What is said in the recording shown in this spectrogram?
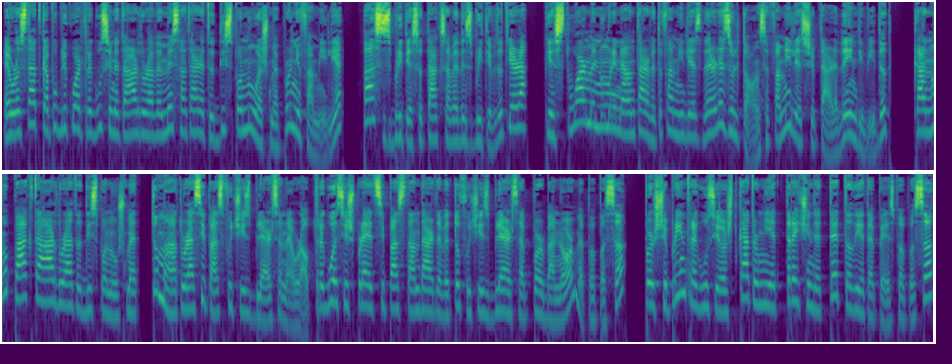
Eurostat ka publikuar treguesin e të ardhurave mesatare të disponueshme për një familje, pas zbritjes së taksave dhe zbritjeve të tjera, pjesëtuar me numrin e anëtarëve të familjes dhe rezulton se familjet shqiptare dhe individët kanë më pak të ardhura të disponueshme të matura sipas fuqisë blerëse në Europë. Treguesi shprehet sipas standardeve të fuqisë blerëse për banor me PPS, për Shqipërinë treguesi është 4385 PPS,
